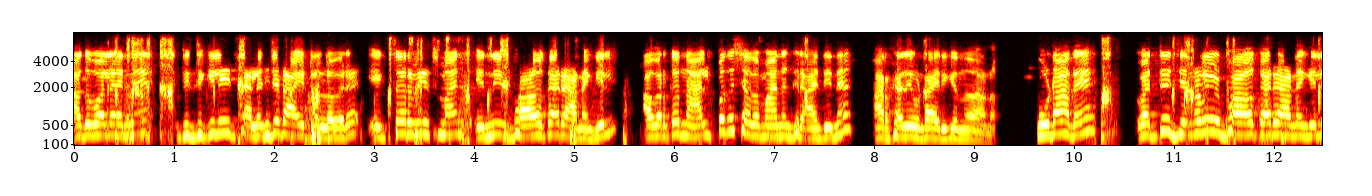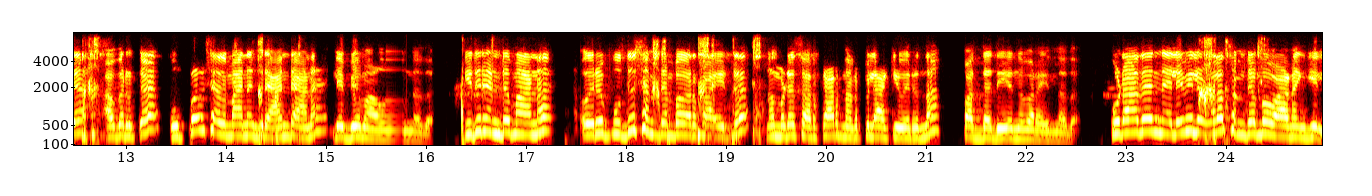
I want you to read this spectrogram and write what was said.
അതുപോലെ തന്നെ ഫിസിക്കലി ചലഞ്ചഡ് ആയിട്ടുള്ളവര് എക്സ് സർവീസ്മാൻ എന്നീ വിഭാഗക്കാരാണെങ്കിൽ അവർക്ക് നാൽപ്പത് ശതമാനം ഗ്രാന്റിന് അർഹത ഉണ്ടായിരിക്കുന്നതാണ് കൂടാതെ മറ്റ് ജനറൽ വിഭാഗക്കാരാണെങ്കിൽ അവർക്ക് മുപ്പത് ശതമാനം ഗ്രാന്റ് ആണ് ലഭ്യമാവുന്നത് ഇത് രണ്ടുമാണ് ഒരു പുതു സംരംഭകർക്കായിട്ട് നമ്മുടെ സർക്കാർ നടപ്പിലാക്കി വരുന്ന പദ്ധതി എന്ന് പറയുന്നത്. കൂടാതെ നിലവിലുള്ള സംരംഭമാണെങ്കിൽ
